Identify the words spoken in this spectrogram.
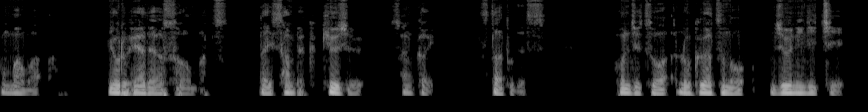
こんばんは。夜部屋で朝を待つ第393回スタートです。本日は6月の12日、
